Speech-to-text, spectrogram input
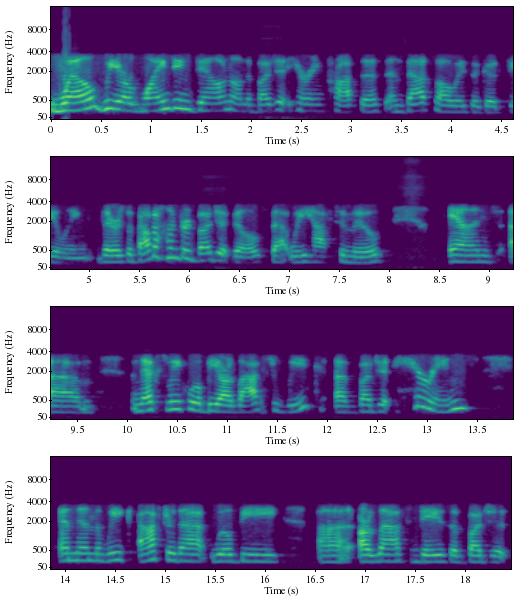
Well, we are winding down on the budget hearing process, and that's always a good feeling. There's about 100 budget bills that we have to move, and um, next week will be our last week of budget hearings, and then the week after that will be uh, our last days of budget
